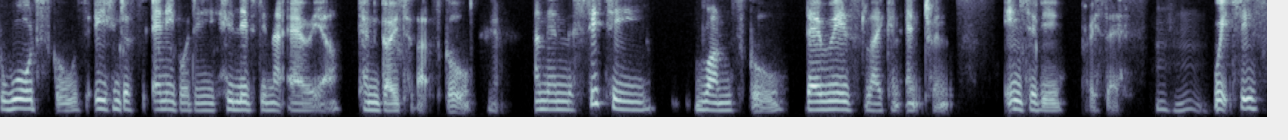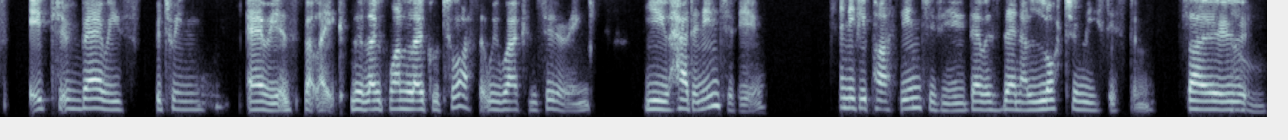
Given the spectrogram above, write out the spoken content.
ward schools, you can just anybody who lives in that area can go to that school. Yeah. And then the city run school, there is like an entrance interview process, mhm. which is it varies between areas, but like the local one local to us that we were considering, you had an interview. And if you passed the interview, there was then a lottery system. So Oh,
